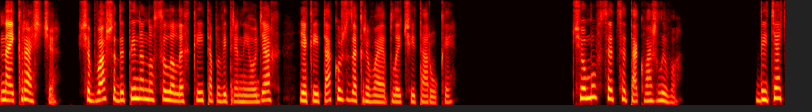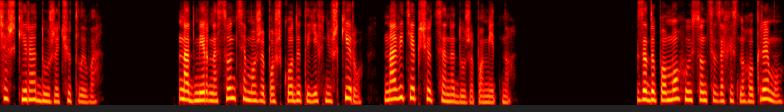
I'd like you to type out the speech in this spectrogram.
Найкраще, щоб ваша дитина носила легкий та повітряний одяг, який також закриває плечі та руки. Чому все це так важливо? Дитяча шкіра дуже чутлива. Надмірне сонце може пошкодити їхню шкіру, навіть якщо це не дуже помітно. За допомогою сонцезахисного крему,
